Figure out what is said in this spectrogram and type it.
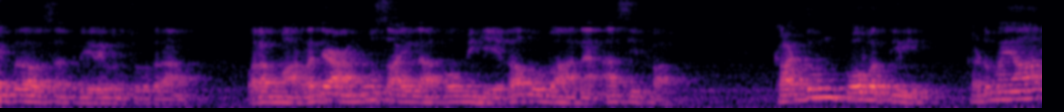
ஐம்பதாவது சனத்தில் இறைவன் சொல்கிறான். வலம்மா ரஜா மூசா இலா கௌமிஹி ரகுபான அசிஃபா. கடும் கோபத்தில் கடுமையான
